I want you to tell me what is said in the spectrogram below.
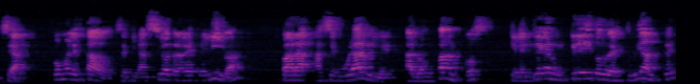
O sea, cómo el Estado se financió a través del IVA para asegurarle a los bancos que le entregan un crédito a los estudiantes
